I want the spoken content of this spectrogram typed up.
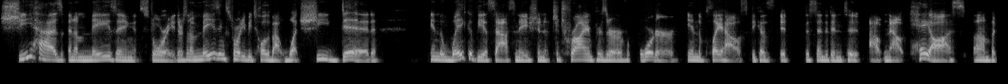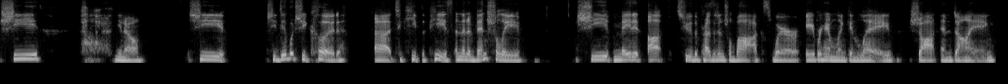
she has an amazing story. There's an amazing story to be told about what she did in the wake of the assassination to try and preserve order in the playhouse because it descended into out and out chaos. Um, but she you know she she did what she could uh, to keep the peace. And then eventually she made it up to the presidential box where Abraham Lincoln lay, shot and dying.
